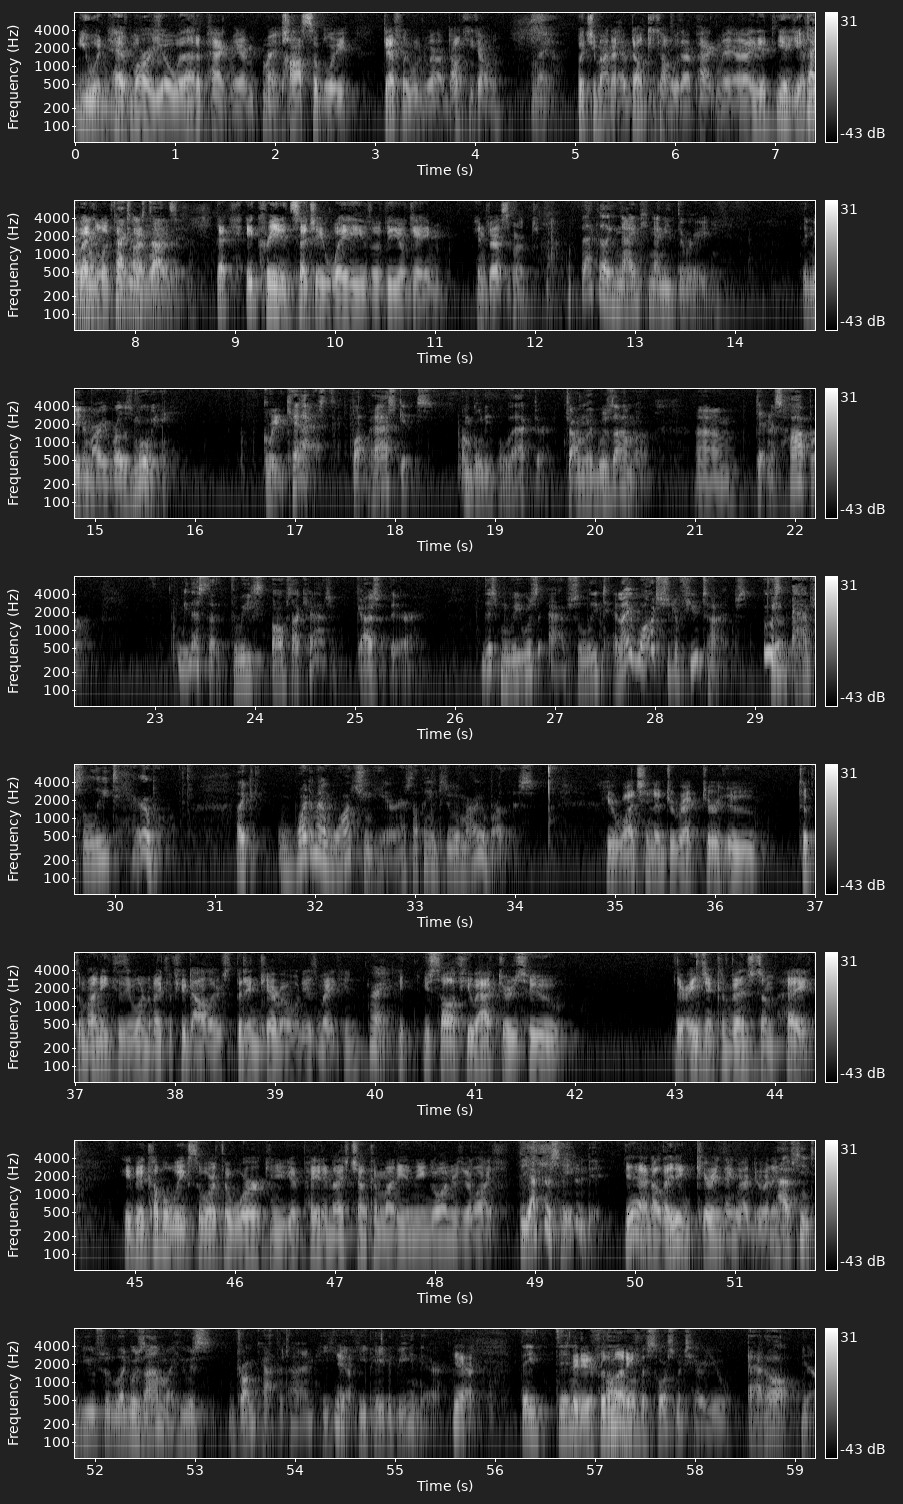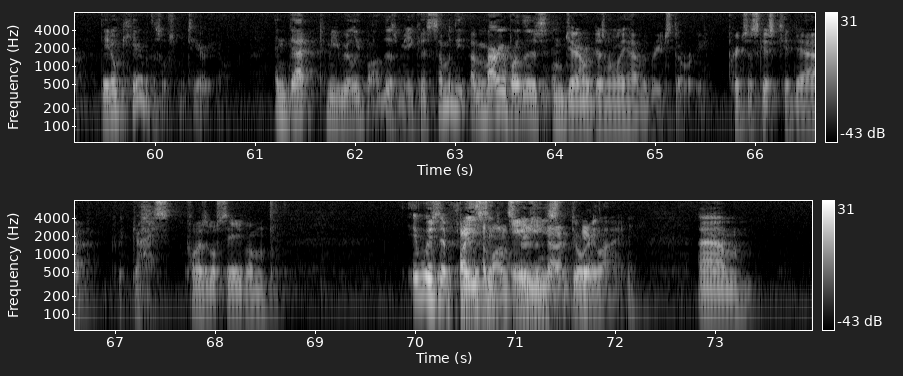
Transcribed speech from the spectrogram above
you wouldn't have Mario without a Pac Man, Right. possibly. Definitely wouldn't without Donkey Kong. right? But you might not have Donkey Kong without Pac Man. I mean, you, you have to go Pac-Man- back and look at the Pac-Man timelines. That it created such a wave of video game investment. Back in like 1993, they made a Mario Brothers movie. Great cast: Bob Hoskins, unbelievable actor; John Leguizamo, um, Dennis Hopper. I mean, that's the three all-star cast guys are there. This movie was absolutely, t- and I watched it a few times. It was Yeah. absolutely terrible. Like, what am I watching here? It has nothing to do with Mario Brothers. You're watching a director who took the money because he wanted to make a few dollars, but didn't care about what he was making. Right. You, you saw a few actors who their agent convinced them, "Hey, give you a couple weeks worth of work, and you get paid a nice chunk of money, and you can go on with your life." The actors hated it. Yeah, no, they didn't care anything about doing it. I've seen interviews with Leguizamo. He was drunk half the time. He Yeah. he paid to be in there. yeah, They didn't They did it for the money. the source material at all. No. They don't care about the source material. And that to me really bothers me because some of the uh, Mario Brothers in general doesn't really have a great story. Princess gets kidnapped, guys to go save him. It was a Fight basic monsters 80s done, yeah. storyline. Um,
